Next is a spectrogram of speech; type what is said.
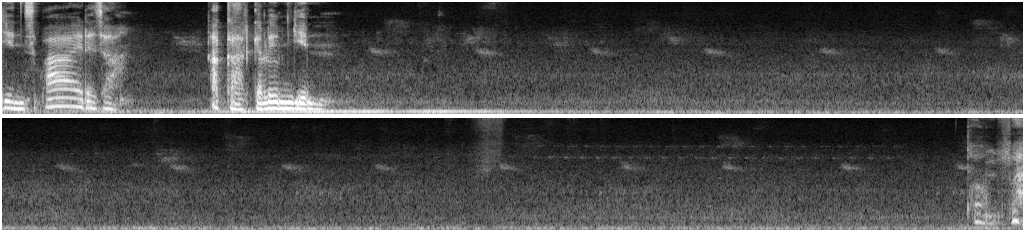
เย็นสบายเลยจ้ะอากาศก็เริ่มเย็น ฟ้า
